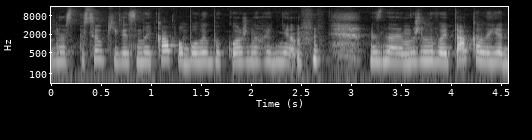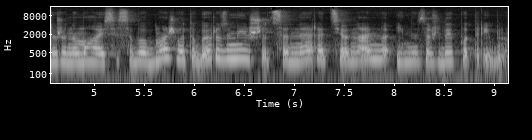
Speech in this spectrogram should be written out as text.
на посилки від мейкапу були би кожного дня. Не знаю, можливо, і так, але я дуже намагаюся себе обмежувати, бо я розумію, що це нераціонально і не завжди потрібно.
